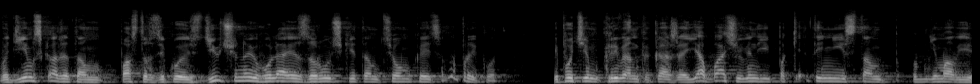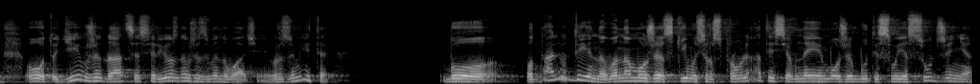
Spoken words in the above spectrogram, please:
Вадім скаже, там пастор з якоюсь дівчиною гуляє за ручки, там цьомкається, наприклад. І потім Кривенко каже: Я бачив, він їй пакети ніс, там обнімав її. О, тоді вже да, це серйозне вже звинувачення. Ви розумієте? Бо одна людина, вона може з кимось розправлятися, в неї може бути своє судження,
